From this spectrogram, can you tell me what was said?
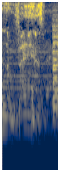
platinum vans.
